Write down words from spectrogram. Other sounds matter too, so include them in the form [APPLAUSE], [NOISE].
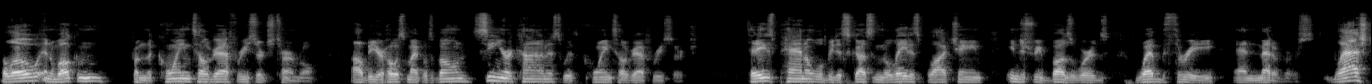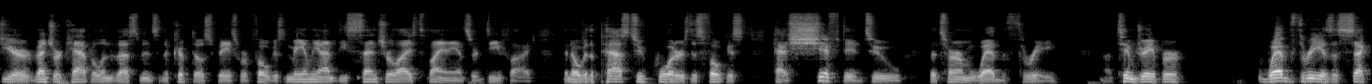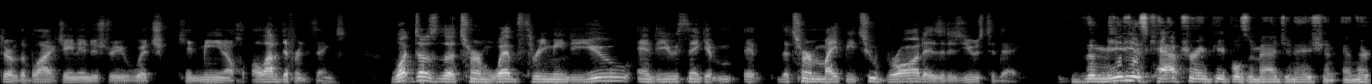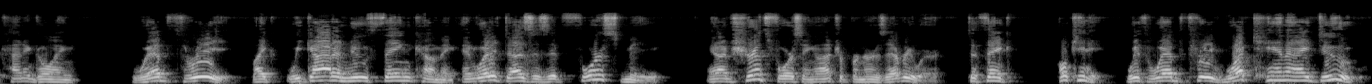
Hello and welcome from the Cointelegraph Research Terminal. I'll be your host, Michael Tabone, Senior Economist with Cointelegraph Research. Today's panel will be discussing the latest blockchain industry buzzwords, Web3 and Metaverse. Last year, venture capital investments in the crypto space were focused mainly on decentralized finance or DeFi. And over the past two quarters, this focus has shifted to the term Web3. Uh, Tim Draper, Web3 is a sector of the blockchain industry which can mean a, a, lot of different things. What does the term Web3 mean to you? And do you think it, it, the term might be too broad as it is used today? The media is capturing people's imagination and they're kind of going, Web3, like we got a new thing coming. And what it does is it forced me, and I'm sure it's forcing entrepreneurs everywhere to think, okay, with Web3, what can I do?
